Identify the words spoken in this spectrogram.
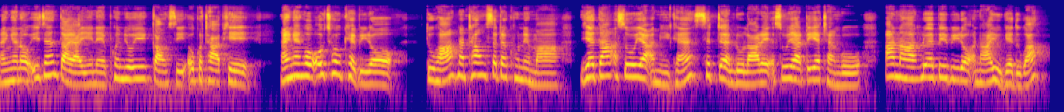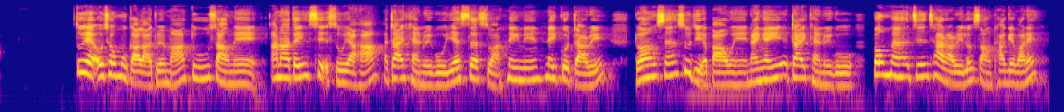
နိုင်ငံတော်အေဂျင့်တာယာရေးနဲ့ဖွံ့ဖြိုးရေးကောင်စီဥက္ကဋ္ဌအဖြစ်နိုင်ငံကိုအုပ်ချုပ်ခဲ့ပြီးတော့သူဟာ2011ခုနှစ်မှာရက်သားအစိုးရအမိခံစစ်တပ်လိုလားတဲ့အစိုးရတရက်ထံကိုအာဏာလွှဲပေးပြီးတော့အနားယူခဲ့သူပါ။ သူ့ရဲ့အုပ်ချုပ်မှုကာလအတွင်းမှာသူဦးဆောင်တဲ့အာဏာသိမ်းစစ်အစိုးရဟာအတိုက်အခံတွေကိုရက်ဆက်စွာနှိမ်နင်းနှိပ်ကွပ်တာတွေဒေါအောင်ဆန်းစုကြည်အပါအဝင်နိုင်ငံရေးအတိုက်အခံတွေကိုပုံမှန်အကျဉ်းချတာတွေလှုပ်ဆောင်ထားခဲ့ပါတယ်။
